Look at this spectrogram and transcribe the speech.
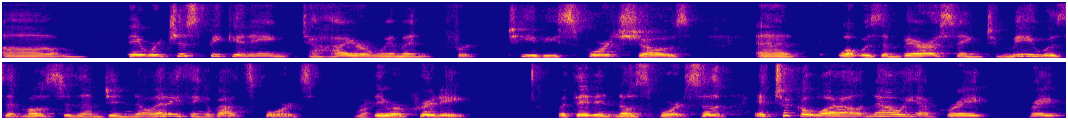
Um, they were just beginning to hire women for TV sports shows. And what was embarrassing to me was that most of them didn't know anything about sports. Right. They were pretty, but they didn't know sports. So it took a while. Now we have great, great,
